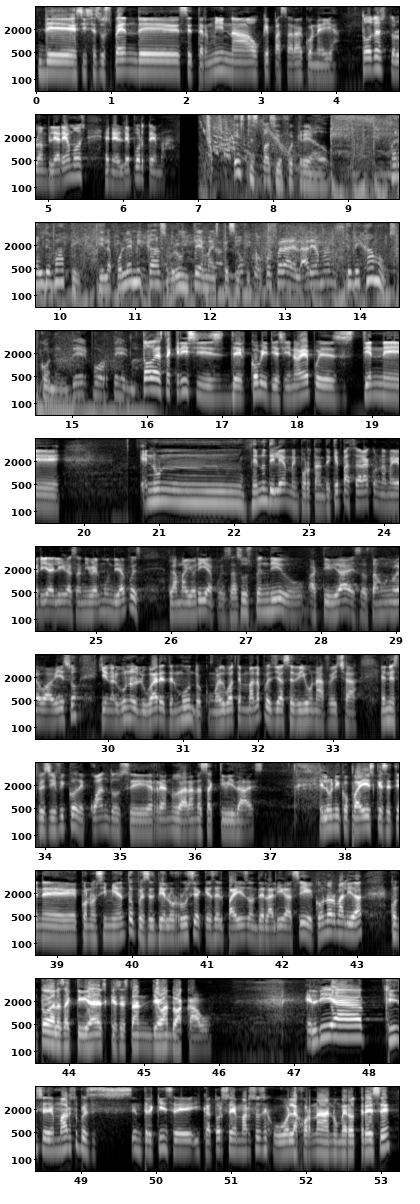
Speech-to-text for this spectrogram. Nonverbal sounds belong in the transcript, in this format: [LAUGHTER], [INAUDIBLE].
de si se suspende, se termina o qué pasará con ella. Todo esto lo ampliaremos en el Deportema. Este espacio fue creado para el debate y la polémica sobre un tema específico. Fue fuera del área, man. Te dejamos con el Deportema. Toda esta crisis del COVID-19 pues tiene en un, en un dilema importante. ¿Qué pasará con la mayoría de ligas a nivel mundial? Pues la mayoría pues, ha suspendido actividades hasta un nuevo aviso y en algunos lugares del mundo, como es Guatemala, pues ya se dio una fecha en específico de cuándo se reanudarán las actividades. El único país que se tiene conocimiento pues es Bielorrusia, que es el país donde la liga sigue con normalidad con todas las actividades que se están llevando a cabo. El día 15 de marzo, pues entre 15 y 14 de marzo se jugó la jornada número 13,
